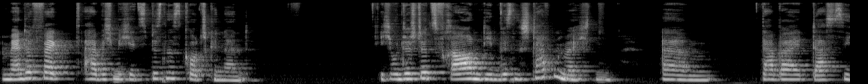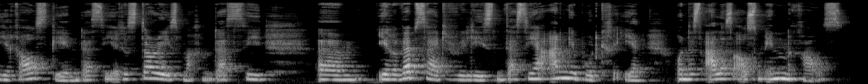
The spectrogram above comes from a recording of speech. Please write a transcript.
Im Endeffekt habe ich mich jetzt Business Coach genannt. Ich unterstütze Frauen, die im Business starten möchten. Ähm, dabei, dass sie rausgehen, dass sie ihre Stories machen, dass sie ähm, ihre Webseite releasen, dass sie ihr Angebot kreieren und das alles aus dem Innen raus.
